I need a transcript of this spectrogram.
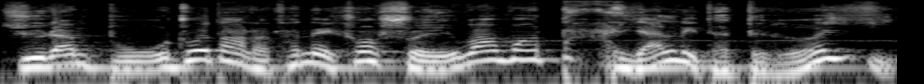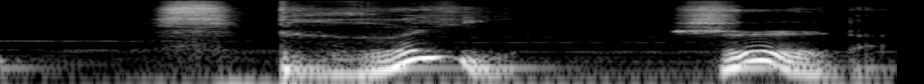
居然捕捉到了他那双水汪汪大眼里的得意。得意，是的。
